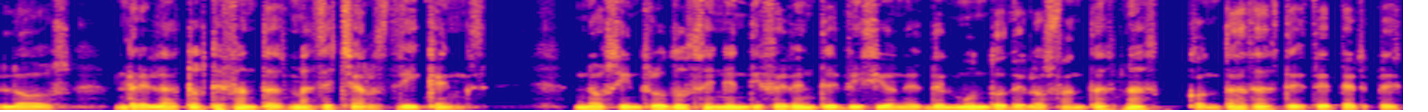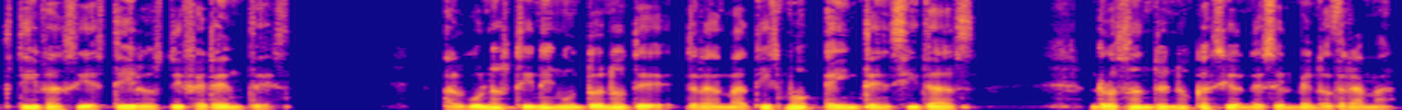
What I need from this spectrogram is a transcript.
Los relatos de fantasmas de Charles Dickens nos introducen en diferentes visiones del mundo de los fantasmas contadas desde perspectivas y estilos diferentes. Algunos tienen un tono de dramatismo e intensidad, rozando en ocasiones el melodrama.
